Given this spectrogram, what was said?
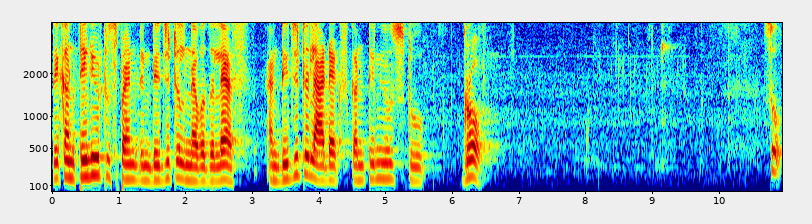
they continue to spend in digital nevertheless and digital ADEX continues to grow. So,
